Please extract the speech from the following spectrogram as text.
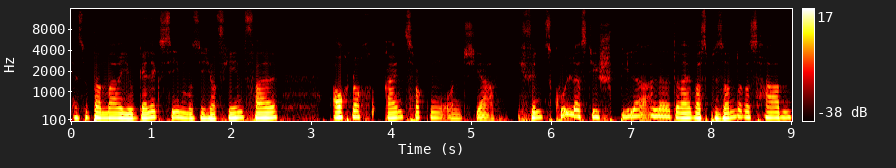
Ja, Super Mario Galaxy muss ich auf jeden Fall auch noch reinzocken und ja, ich finde es cool, dass die Spiele alle drei was Besonderes haben.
